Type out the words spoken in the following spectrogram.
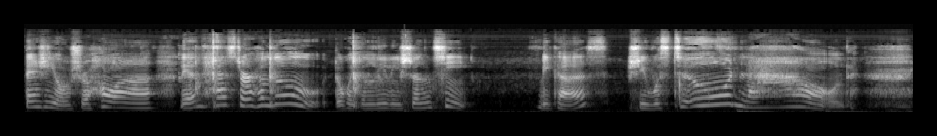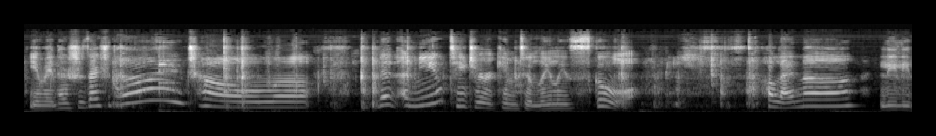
但是有时候啊，连 Hester 和 Lou 都会跟 Lily 生气，because she was too loud. 因为它实在是太吵了。Then a new teacher came to Lily's school。后来呢，Lily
